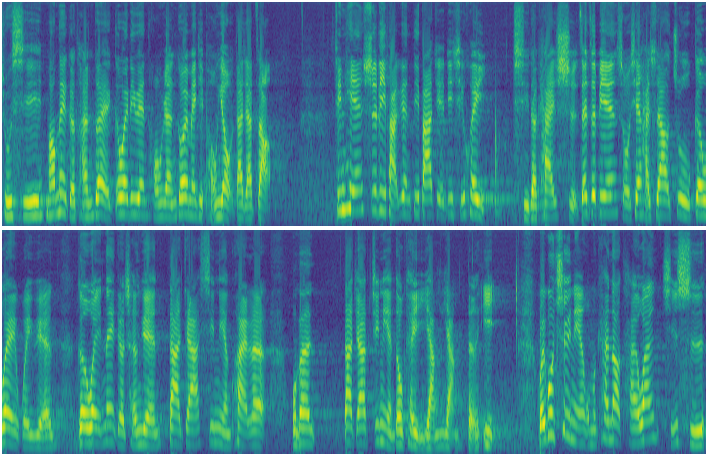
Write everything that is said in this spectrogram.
主席、毛内阁团队、各位立院同仁、各位媒体朋友，大家早。今天是立法院第八届第七会议期的开始，在这边首先还是要祝各位委员、各位内阁成员，大家新年快乐。我们大家今年都可以洋洋得意。回顾去年，我们看到台湾其实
